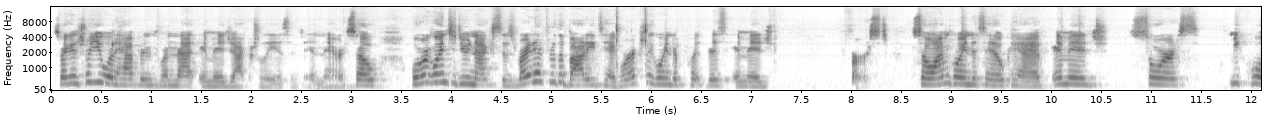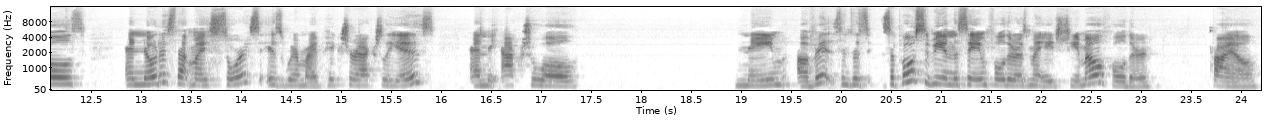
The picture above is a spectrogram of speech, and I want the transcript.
so I can show you what happens when that image actually isn't in there. So what we're going to do next is right after the body tag, we're actually going to put this image first. So I'm going to say, okay, I have image, source, equals, and notice that my source is where my picture actually is, and the actual name of it, since it's supposed to be in the same folder as my HTML folder file,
